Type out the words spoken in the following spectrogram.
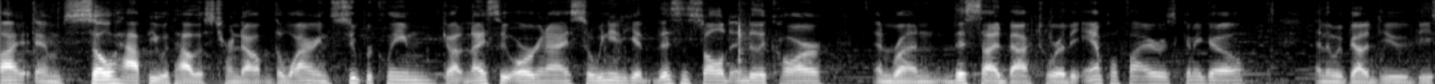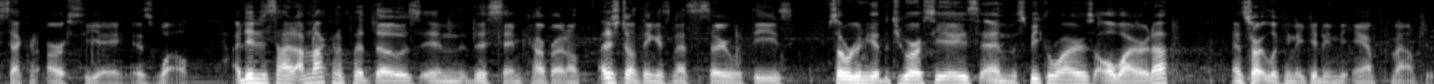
I am so happy with how this turned out. The wiring's super clean, got it nicely organized. So we need to get this installed into the car and run this side back to where the amplifier is gonna go. And then we've got to do the second RCA as well. I did decide I'm not gonna put those in this same cover. I don't, I just don't think it's necessary with these. So we're gonna get the two RCAs and the speaker wires all wired up and start looking at getting the amp mounted.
